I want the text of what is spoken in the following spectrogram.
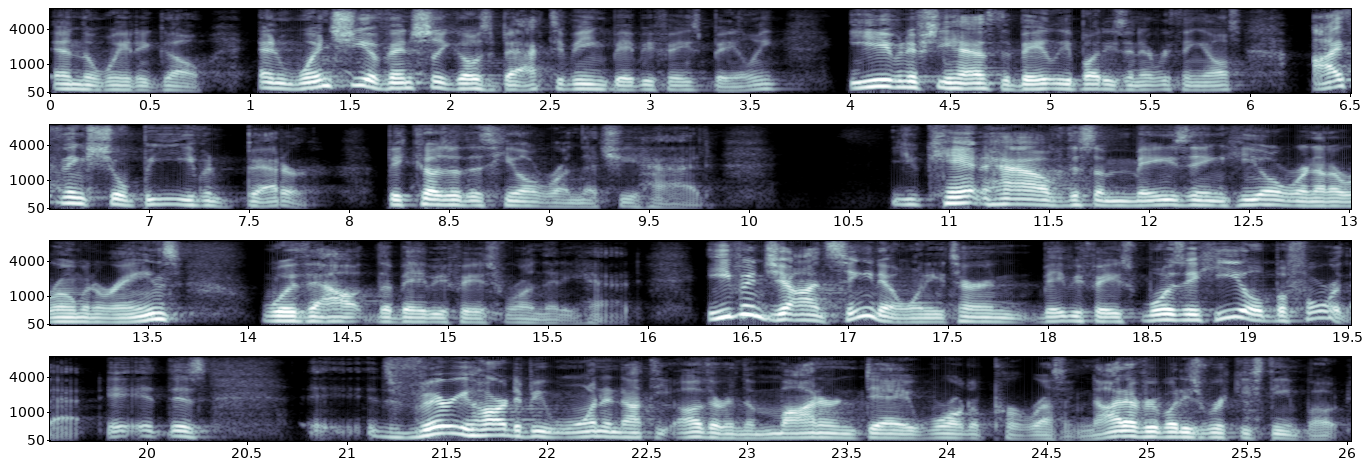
and the way to go. And when she eventually goes back to being Babyface Bayley, even if she has the Bayley buddies and everything else, I think she'll be even better because of this heel run that she had. You can't have this amazing heel run out of Roman Reigns without the babyface run that he had. Even John Cena, when he turned babyface, was a heel before that. It, it is, it's very hard to be one and not the other in the modern day world of pro wrestling. Not everybody's Ricky Steamboat.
